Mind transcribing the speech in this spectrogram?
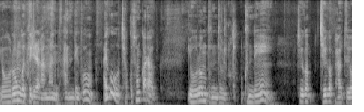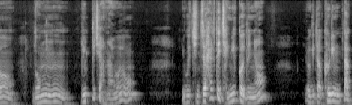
요런 것들이라 하면 안 되고. 아이고 자꾸 손가락 요런 분들. 근데 제가 제가 봐도요. 너무 예쁘지 않아요? 이거 진짜 할 때 재밌거든요? 여기다 그림 딱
